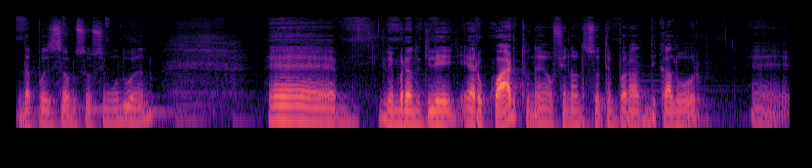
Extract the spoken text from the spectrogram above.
da posição no seu segundo ano. É, lembrando que ele era o quarto, né, ao final da sua temporada de calor. É,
